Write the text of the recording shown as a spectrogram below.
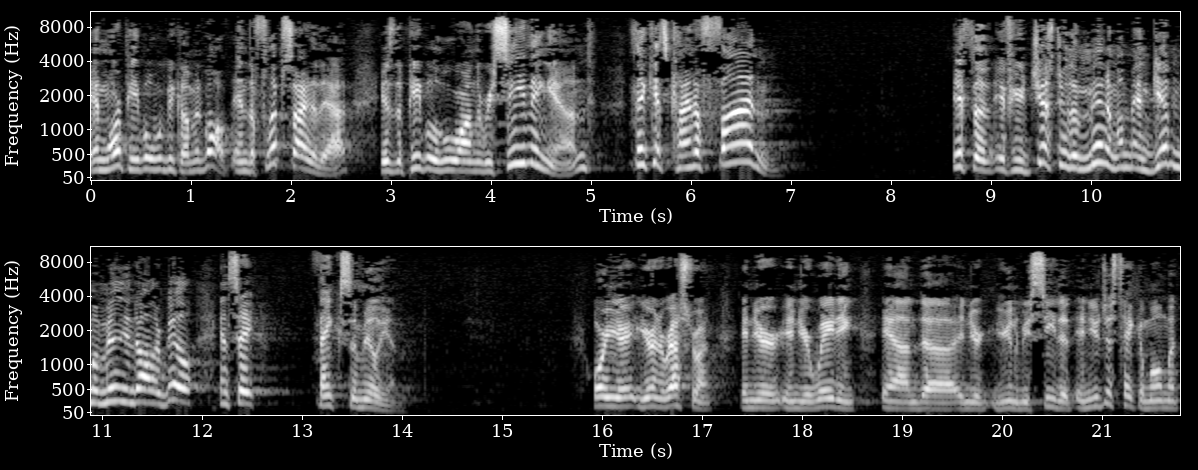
And more people will become involved. And the flip side of that is the people who are on the receiving end think it's kind of fun. If, the, if you just do the minimum and give them a million dollar bill and say, thanks a million. Or you're, you're in a restaurant and you're, and you're waiting and, uh, and you're, you're going to be seated and you just take a moment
